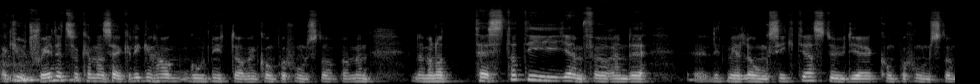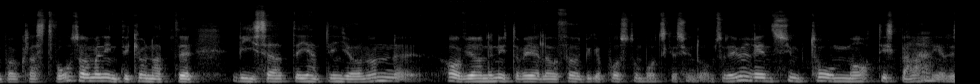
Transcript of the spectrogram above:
akutskedet så kan man säkerligen ha god nytta av en kompressionsstrumpa. Men när man har testat i jämförande Eh, lite mer långsiktiga studier, kompressionsstrumpa av klass 2, så har man inte kunnat visa att det egentligen gör någon avgörande nytta vad gäller att förebygga posttrombotiska syndrom. Så det är ju en rent symptomatisk behandling, eller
